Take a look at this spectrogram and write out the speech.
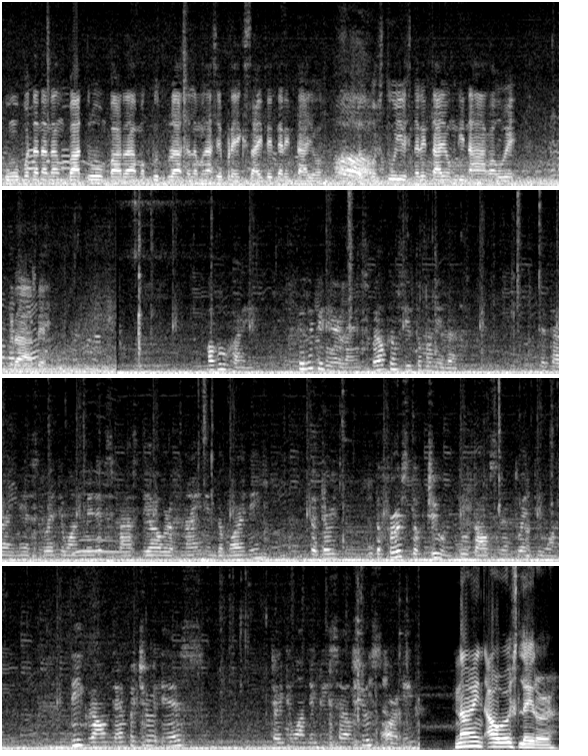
pumupunta na ng bathroom para mag-toothbrush. Alam mo na, siyempre excited na rin tayo. Almost 2 years na rin tayong hindi nakaka-uwi. Grabe. Mabuhay. Philippine Airlines welcomes you to Manila. The time is 21 minutes past the hour of 9 in the morning, the, third, the 1st of June 2021. The ground temperature is 31 degrees Celsius or 8 9 hours later.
